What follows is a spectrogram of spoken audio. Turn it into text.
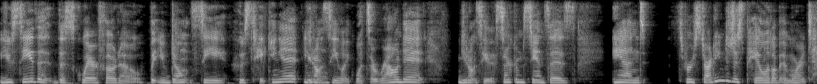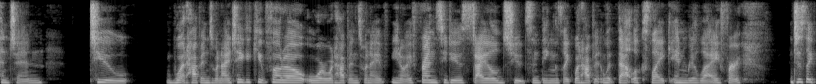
you see the the square photo, but you don't see who's taking it. You don't mm-hmm. see like what's around it. You don't see the circumstances. And through starting to just pay a little bit more attention to what happens when I take a cute photo or what happens when I've, you know, I have friends who do styled shoots and things like what happened, what that looks like in real life or just like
